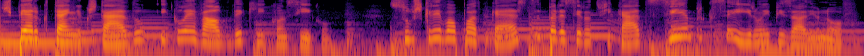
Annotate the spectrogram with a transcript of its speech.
Espero que tenha gostado e que leve algo daqui consigo. Subscreva o podcast para ser notificado sempre que sair um episódio novo.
